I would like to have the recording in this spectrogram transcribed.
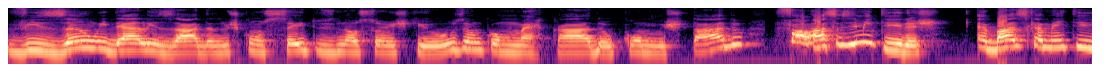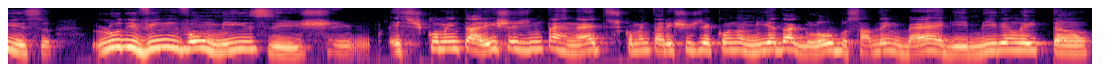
visão idealizada dos conceitos e noções que usam como mercado, como Estado, falácias e mentiras. É basicamente isso. Ludwig von Mises, esses comentaristas de internet, os comentaristas de economia da Globo, Sadenberg, Miriam Leitão,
